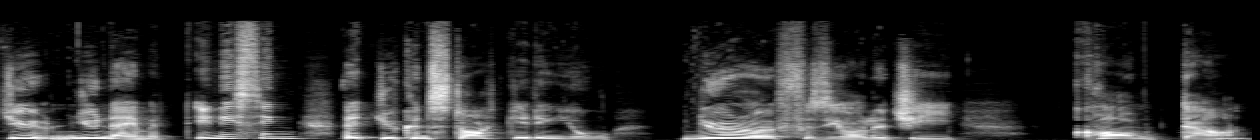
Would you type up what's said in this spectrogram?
you, you name it. Anything that you can start getting your neurophysiology calmed down.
